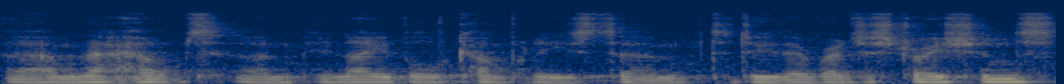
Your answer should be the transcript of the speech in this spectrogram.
and that helped enable companies to, to do their registrations.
